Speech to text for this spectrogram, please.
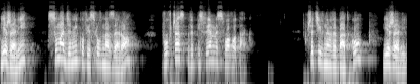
Jeżeli suma dzielników jest równa 0, wówczas wypisujemy słowo tak. W przeciwnym wypadku, jeżeli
